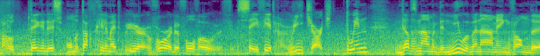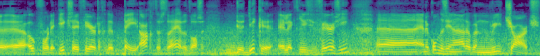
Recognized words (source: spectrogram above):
Maar goed, dat betekent dus 180 km per uur voor de Volvo C40 Recharge Twin. Dat is namelijk de nieuwe benaming van de, uh, ook voor de XC40, de P8. Dus dat, dat was de dikke elektrische versie. Uh, en er komt dus inderdaad ook een Recharge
